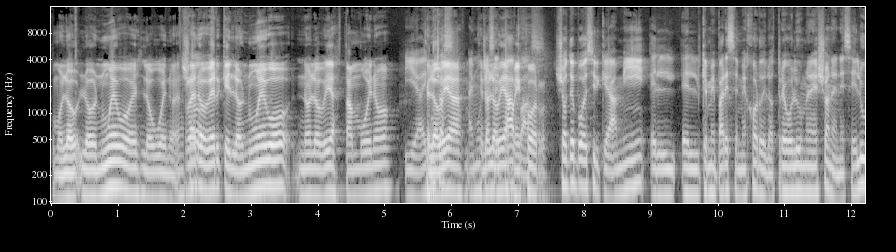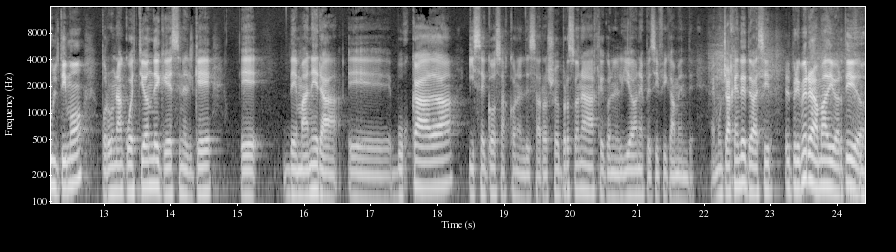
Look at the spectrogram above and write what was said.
Como lo, lo nuevo es lo bueno. Es Yo- raro ver que lo nuevo no lo veas tan bueno, Y hay que, lo muchas, veas, hay que muchas no lo veas etapas. mejor. Yo te puedo decir que a mí el, el que me parece mejor de los tres volúmenes de Shonen es el último, por una cuestión de que es en el que eh, de manera eh, buscada hice cosas con el desarrollo de personaje, con el guion específicamente. Hay mucha gente que te va a decir, el primero era más divertido,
